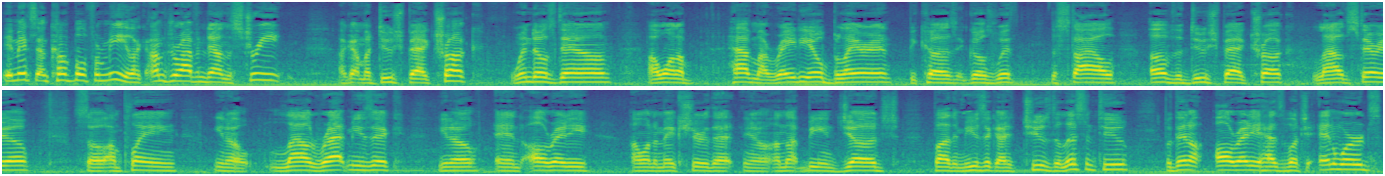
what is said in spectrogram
it makes it uncomfortable for me. Like I'm driving down the street, I got my douchebag truck, windows down. I want to have my radio blaring because it goes with the style of the douchebag truck, loud stereo. So I'm playing, you know, loud rap music, you know, and already I want to make sure that, you know, I'm not being judged by the music I choose to listen to. But then already it has a bunch of N words.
